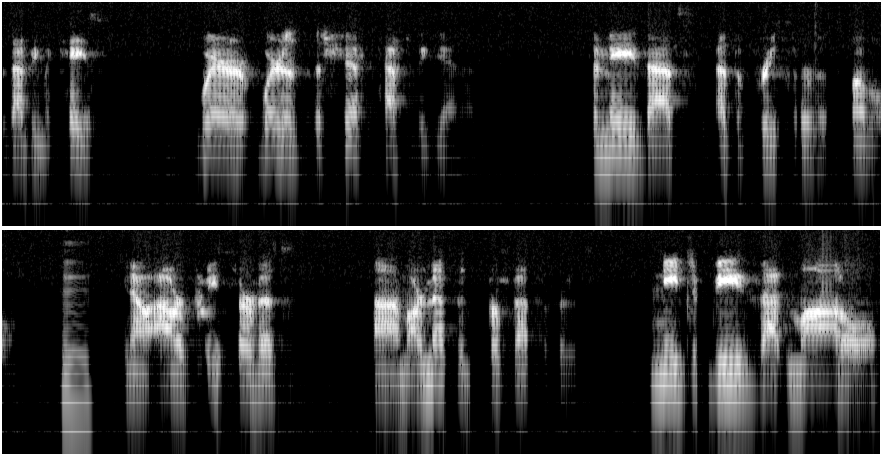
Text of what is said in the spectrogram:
if that being the case, where where does the shift have to begin? And to me, that's at the pre-service level. Hmm. You know, our pre-service, um, our methods professors need to be that model.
